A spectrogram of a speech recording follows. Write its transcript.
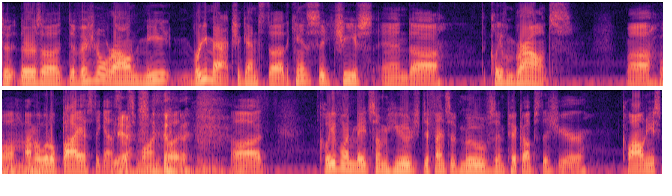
d- there's a divisional round me- rematch against uh, the Kansas City Chiefs and uh, the Cleveland Browns. Uh, well, I'm a Mm. little biased against Yeah. this one, but uh, Cleveland made some huge defensive moves and pickups this year. Clowney's,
